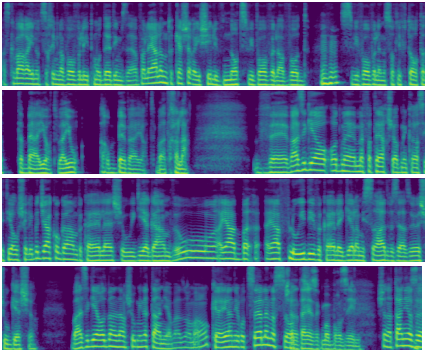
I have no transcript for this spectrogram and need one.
אז כבר היינו צריכים לבוא ולהתמודד עם זה אבל היה לנו את הקשר האישי לבנות סביבו ולעבוד סביבו ולנסות לפתור את הבעיות והיו הרבה בעיות בהתחלה. ו- ואז הגיע עוד מפתח שהיה במקרה ה-CTO שלי בג'אקו גם וכאלה שהוא הגיע גם והוא היה היה פלואידי וכאלה הגיע למשרד וזה אז היו איזשהו גשר. ואז הגיע עוד בן אדם שהוא מנתניה ואז הוא אמר אוקיי אני רוצה לנסות שנתניה זה כמו ברזיל. שנתניה זה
